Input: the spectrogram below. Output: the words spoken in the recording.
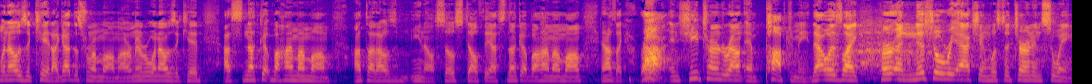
when I was a kid, I got this from my mom. I remember when I was a kid, I snuck up behind my mom. I thought I was, you know, so stealthy. I snuck up behind my mom and I was like, rah! And she turned around and popped me. That was like her initial reaction was to turn and swing.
